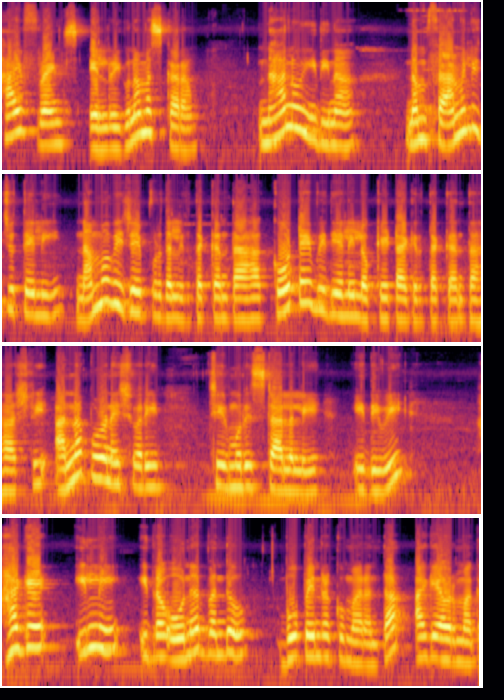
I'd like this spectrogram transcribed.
ಹಾಯ್ ಫ್ರೆಂಡ್ಸ್ ಎಲ್ರಿಗೂ ನಮಸ್ಕಾರ. ನಾನು ಈ ದಿನ ನಮ್ಮ ಫ್ಯಾಮಿಲಿ ಜೊತೆಯಲ್ಲಿ ನಮ್ಮ ವಿಜಯಪುರದಲ್ಲಿರ್ತಕ್ಕಂತಹ ಕೋಟೆ ಬೀದಿಯಲ್ಲಿ ಲೊಕೇಟ್ ಆಗಿರ್ತಕ್ಕಂತಹ ಶ್ರೀ ಅನ್ನಪೂರ್ಣೇಶ್ವರಿ ಚಿರ್ಮುರಿ ಸ್ಟಾಲಲ್ಲಿ ಇದ್ದೀವಿ ಹಾಗೆ ಇಲ್ಲಿ ಇದರ ಓನರ್ ಬಂದು ಭೂಪೇಂದ್ರ ಕುಮಾರ್ ಅಂತ, ಹಾಗೆ ಅವ್ರ ಮಗ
